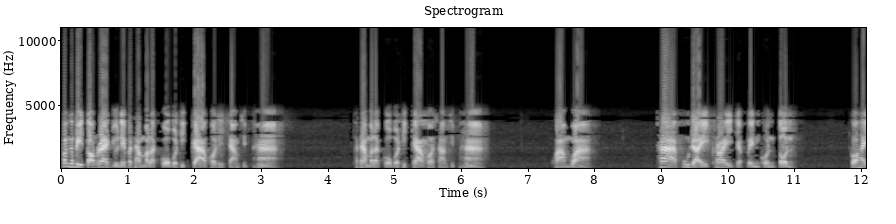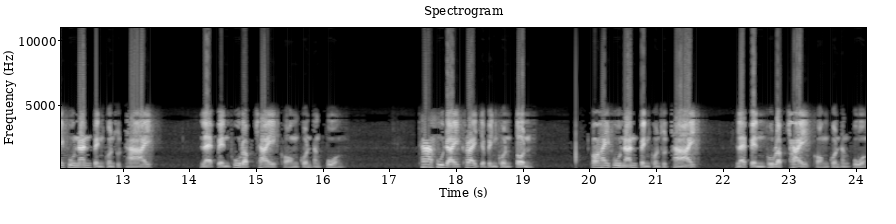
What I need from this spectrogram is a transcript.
พระคัมภีร์ตอนแรกอยู่ในพระธรรมมาระโกบทที่เก้าข้อที่สามสิบห้าพระธรรมมาระโกบทที่เก้าข้อสามสิบห้าความว่า ถ้าผู้ใดใคร่จะเป็นคนต้น ก็ให้ผู้นั้นเป็นคนสุดท้าย และเป็นผู้รับใช้ของคนทั้งปวง ถ้าผู้ใดใคร่จะเป็นคนต้น ก็ให้ผู้นั้นเป็นคนสุดท้าย และเป็นผู้รับใช้ของคนทั้งปวง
